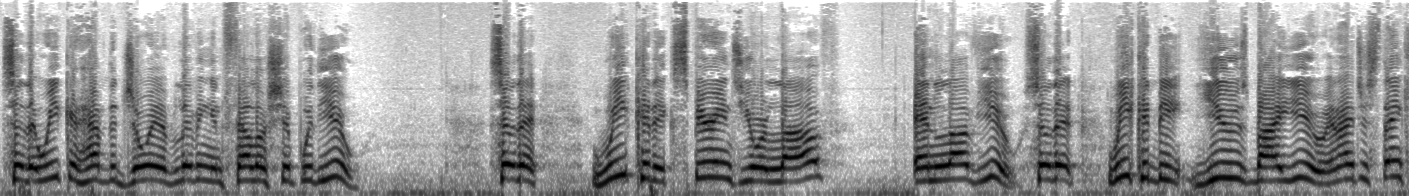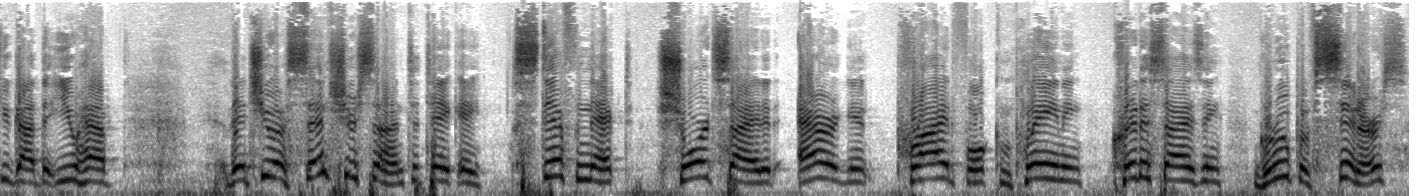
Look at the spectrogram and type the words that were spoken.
so that we could have the joy of living in fellowship with you, so that we could experience your love and love you so that we could be used by you. And i just thank you god that you have that you have sent your son to take a stiff-necked short-sighted arrogant prideful complaining criticizing group of sinners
